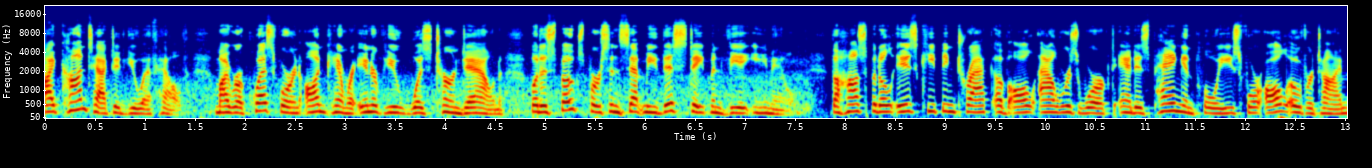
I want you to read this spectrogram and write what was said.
I contacted UF Health. My request for an on camera interview was turned down, but a spokesperson sent me this statement via email. The hospital is keeping track of all hours worked and is paying employees for all overtime,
